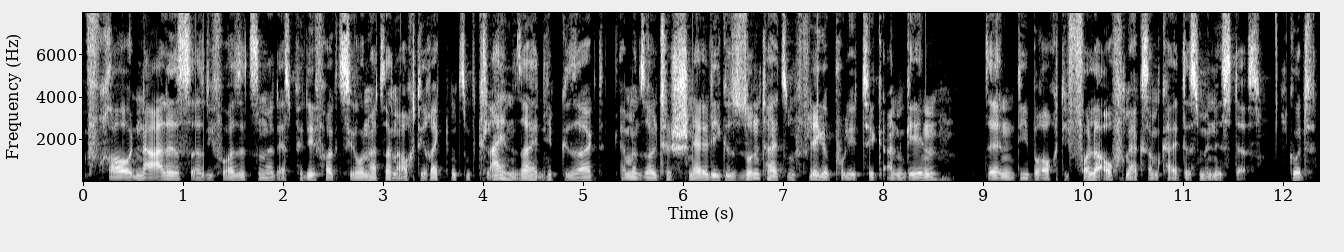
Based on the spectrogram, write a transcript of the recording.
Frau Nahles, also die Vorsitzende der SPD-Fraktion, hat dann auch direkt mit so einem kleinen Seitenhieb gesagt, man sollte schnell die Gesundheits- und Pflegepolitik angehen, denn die braucht die volle Aufmerksamkeit des Ministers. Gut,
